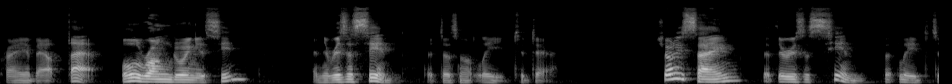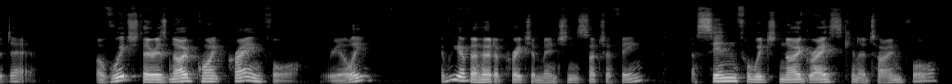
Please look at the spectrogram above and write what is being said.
pray about that. All wrongdoing is sin, and there is a sin that does not lead to death. John is saying that there is a sin that leads to death, of which there is no point praying for. Really? Have you ever heard a preacher mention such a thing? A sin for which no grace can atone for?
